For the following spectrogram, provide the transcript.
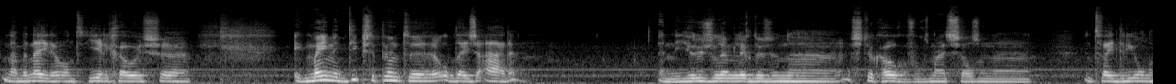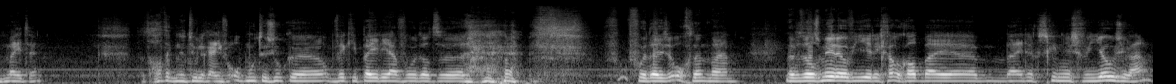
naar beneden. Want Jericho is, ik meen, het diepste punt op deze aarde. En Jeruzalem ligt dus een, een, stuk hoger, volgens mij is het zelfs een, een 200, 300 meter. Dat had ik natuurlijk even op moeten zoeken op Wikipedia voor, dat, uh, voor deze ochtend. Maar we hebben het wel eens meer over Jericho gehad bij, uh, bij de geschiedenis van Jozua.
